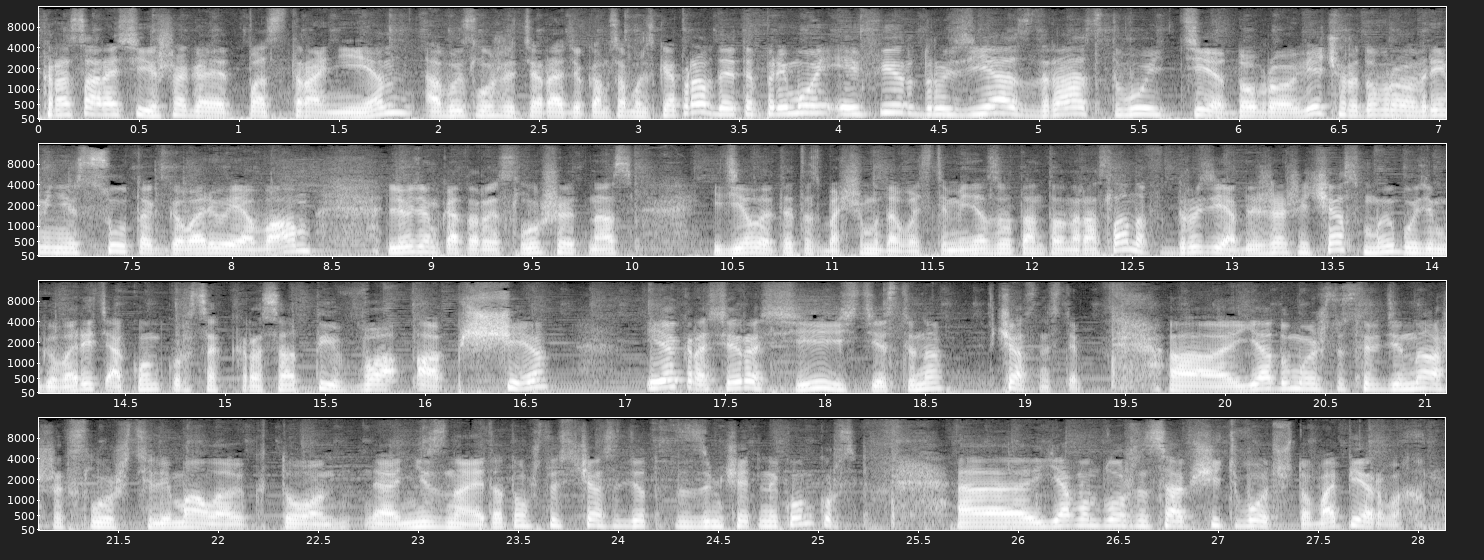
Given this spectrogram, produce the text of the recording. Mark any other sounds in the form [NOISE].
Краса России шагает по стране, а вы слушаете радио «Комсомольская правда». Это прямой эфир, друзья. Здравствуйте. Доброго вечера, доброго времени суток, говорю я вам, людям, которые слушают нас и делают это с большим удовольствием. Меня зовут Антон Росланов. Друзья, в ближайший час мы будем говорить о конкурсах красоты вообще и о красе России, естественно, в частности. А, я думаю, что среди наших слушателей мало кто э, не знает о том, что сейчас идет этот замечательный конкурс. А, я вам должен сообщить вот что. Во-первых,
